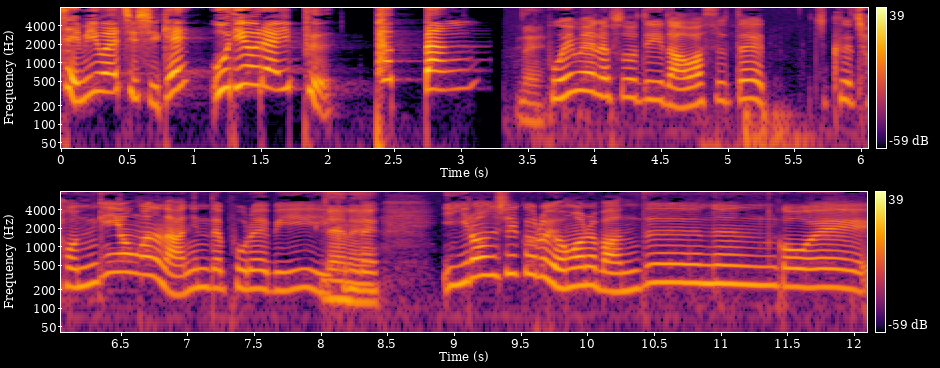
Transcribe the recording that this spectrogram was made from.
재미와 지식의 오디오 라이프 팟빵 네. 보헤미안 랩소디 나왔을 때 그 전기 영화는 아닌데 보랩이 네네. 근데 이런 식으로 영화를 만드는 거에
